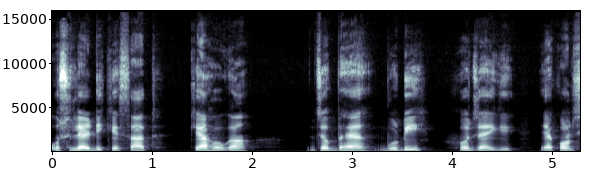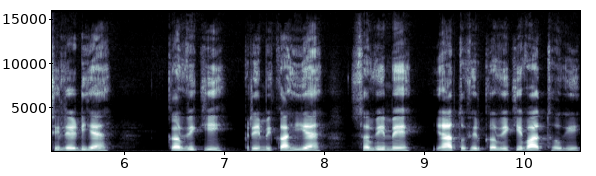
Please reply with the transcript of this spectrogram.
उस लेडी के साथ क्या होगा जब वह बूढ़ी हो जाएगी? यह कौन सी लेडी है? कवि की प्रेमिका ही है। सभी में या तो फिर कवि की बात होगी,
